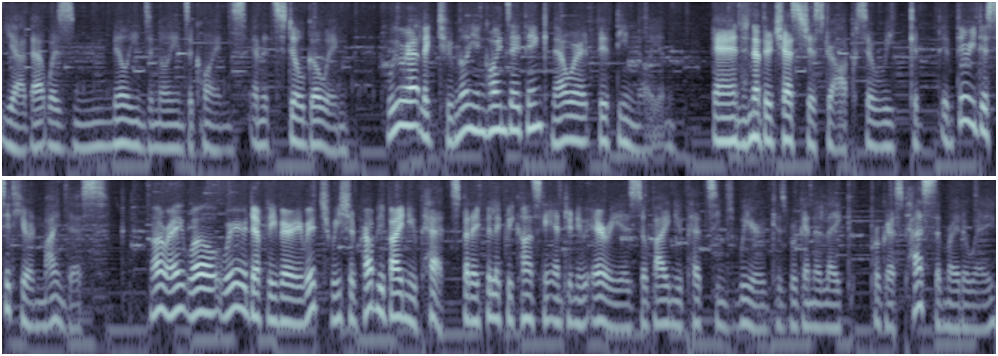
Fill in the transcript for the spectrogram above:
Yeah, that was millions and millions of coins, and it's still going. We were at like 2 million coins, I think. Now we're at 15 million. And another chest just dropped, so we could, in theory, just sit here and mine this. Alright, well, we're definitely very rich. We should probably buy new pets, but I feel like we constantly enter new areas, so buying new pets seems weird because we're gonna, like, progress past them right away.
